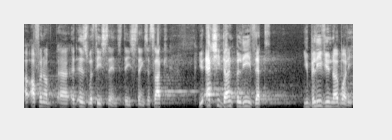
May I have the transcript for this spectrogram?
often uh, it is with these things. These things. It's like you actually don't believe that you believe you're nobody.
